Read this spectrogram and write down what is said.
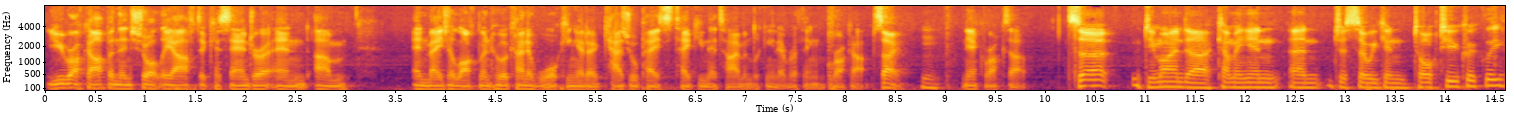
you rock up, and then shortly after Cassandra and um, and Major Lockman, who are kind of walking at a casual pace, taking their time and looking at everything, rock up. So Nick rocks up. So, do you mind uh, coming in and just so we can talk to you quickly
